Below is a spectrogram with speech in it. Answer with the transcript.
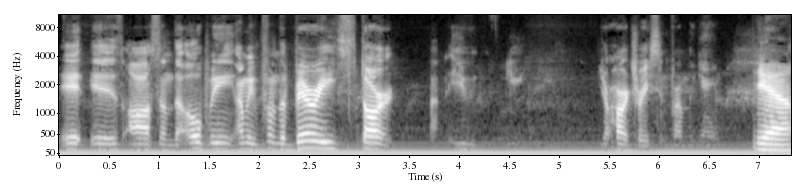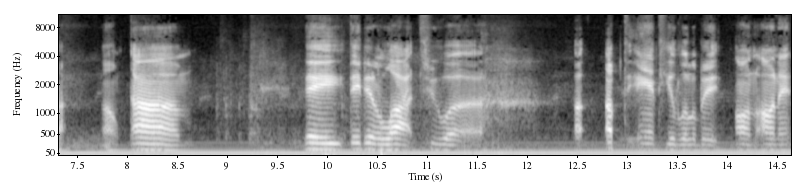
It is awesome. The opening, I mean, from the very start, you, you your heart's racing from the game. Yeah. Oh, um, they they did a lot to uh, up the ante a little bit on on it.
